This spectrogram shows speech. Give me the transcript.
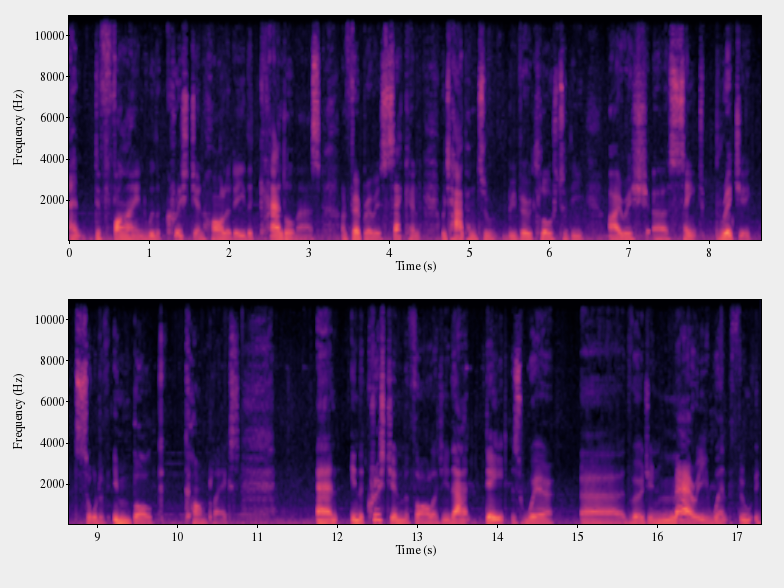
and defined with a Christian holiday, the Candlemas, on February 2nd, which happened to be very close to the Irish uh, St. Bridget sort of Imbolc complex. And in the Christian mythology, that date is where uh, the Virgin Mary went through a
